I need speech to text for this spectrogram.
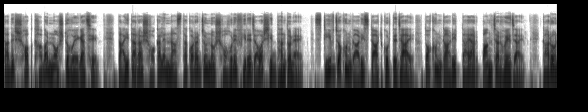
তাদের সব খাবার নষ্ট হয়ে গেছে। তাই তারা সকালের নাস্তা করার জন্য শহরে ফিরে যাওয়ার সিদ্ধান্ত নেয়। স্টিভ যখন গাড়ি স্টার্ট করতে যায়, তখন গাড়ির টায়ার পাংচার হয়ে যায়, কারণ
